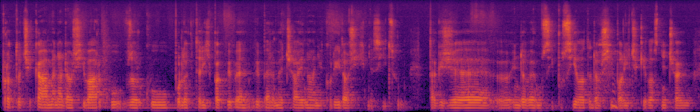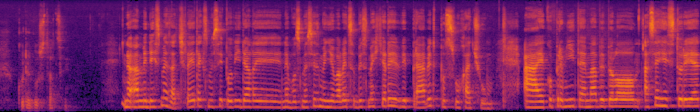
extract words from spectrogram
proto čekáme na další várku vzorků, podle kterých pak vybereme čaj na několik dalších měsíců takže eh, Indové musí posílat další hm. balíčky vlastně čajů ku degustaci. No a my, když jsme začali, tak jsme si povídali, nebo jsme si zmiňovali, co bychom chtěli vyprávět posluchačům. A jako první téma by bylo asi historie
